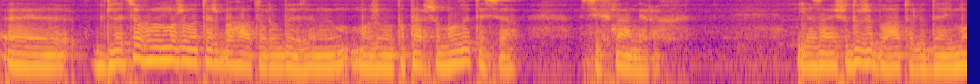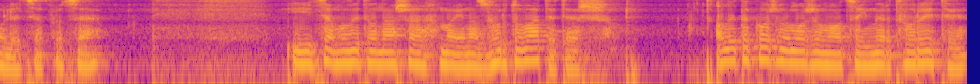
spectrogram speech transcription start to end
Е, Для цього ми можемо теж багато робити. Ми можемо, по-перше, молитися в цих намірах. Я знаю, що дуже багато людей моляться про це. І ця молитва наша має нас згуртувати теж. Але також ми можемо цей мир творити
